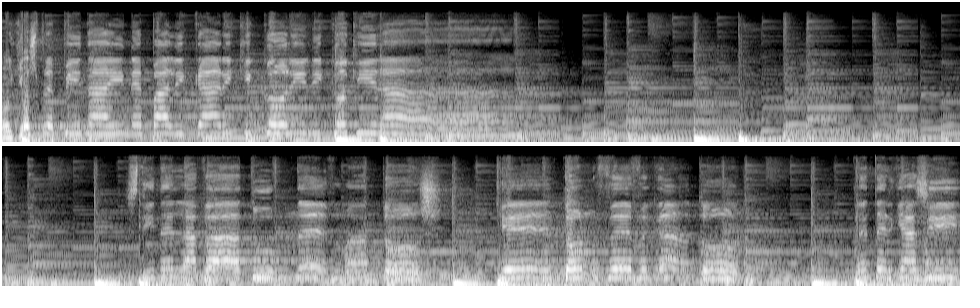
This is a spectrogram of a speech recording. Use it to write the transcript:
Ο γιος πρέπει να είναι παλικάρι και η κόρη νοικοκυρά Στην Ελλάδα του πνεύματος και των φευγάτων. Δεν ταιριάζει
